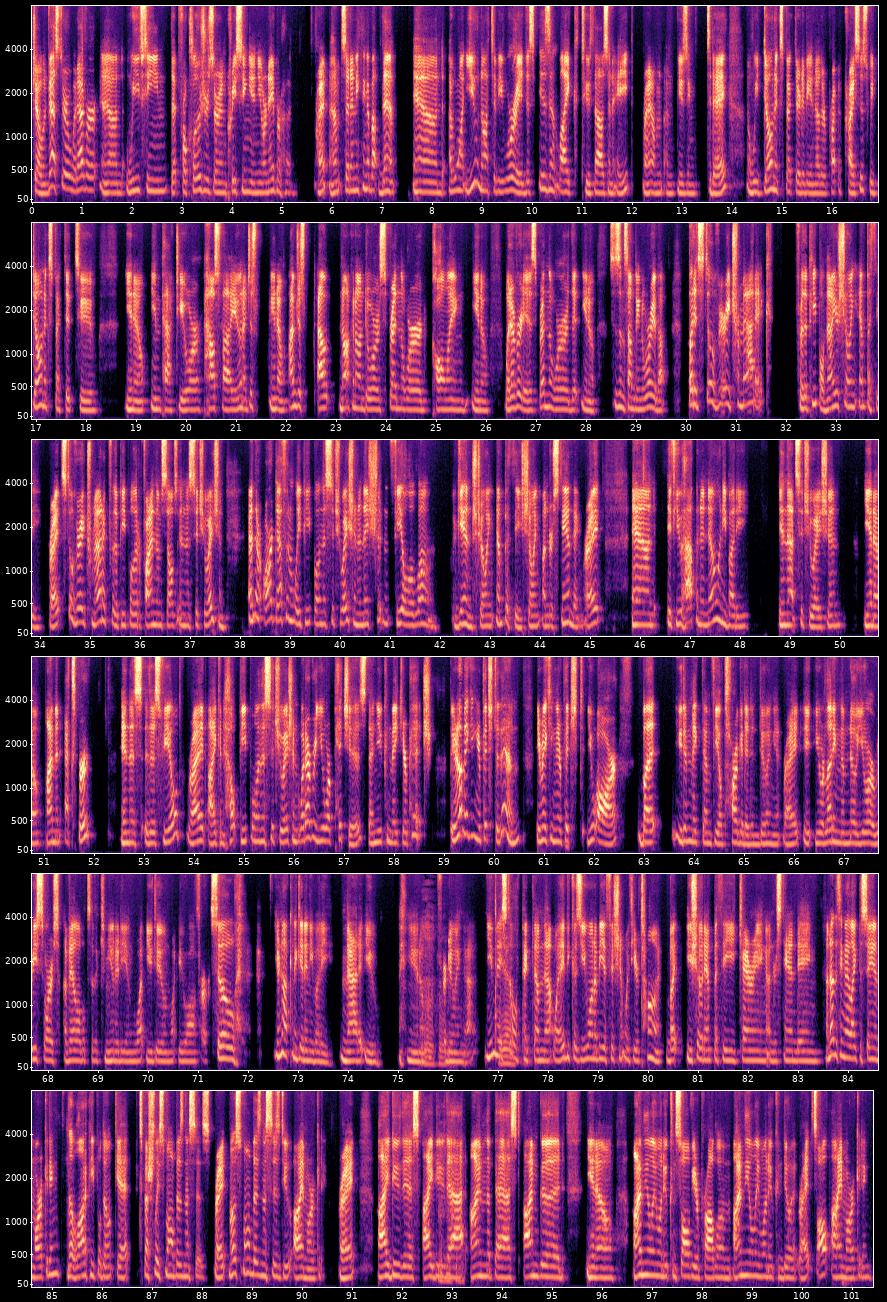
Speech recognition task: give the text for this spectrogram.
Joe Investor, whatever, and we've seen that foreclosures are increasing in your neighborhood, right? I haven't said anything about them. And I want you not to be worried. This isn't like 2008, right? I'm, I'm using today. And we don't expect there to be another crisis. We don't expect it to, you know, impact your house value. And I just, you know, I'm just out knocking on doors, spreading the word, calling, you know, whatever it is, spreading the word that, you know, this isn't something to worry about. But it's still very traumatic for the people. Now you're showing empathy, right? Still very traumatic for the people that find themselves in this situation. And there are definitely people in this situation, and they shouldn't feel alone. Again, showing empathy, showing understanding, right? And if you happen to know anybody in that situation, you know, I'm an expert in this this field, right? I can help people in this situation. Whatever your pitch is, then you can make your pitch. But you're not making your pitch to them. You're making their pitch. To, you are, but you didn't make them feel targeted in doing it, right? You're letting them know you're a resource available to the community and what you do and what you offer. So you're not going to get anybody mad at you you know mm-hmm. for doing that you may yeah. still pick them that way because you want to be efficient with your time but you showed empathy caring understanding another thing i like to say in marketing that a lot of people don't get especially small businesses right? Most small businesses do i marketing right? I do this i do mm-hmm. that i'm the best i'm good you know? I'm the only one who can solve your problem i'm the only one who can do it right? It's all i marketing.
